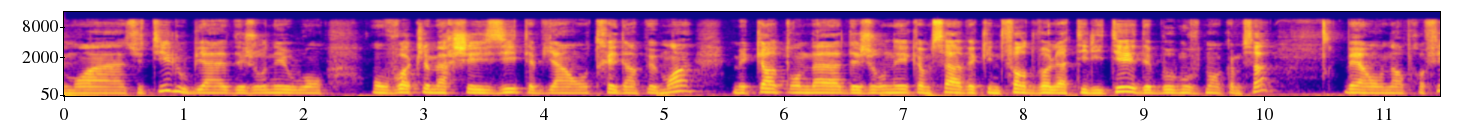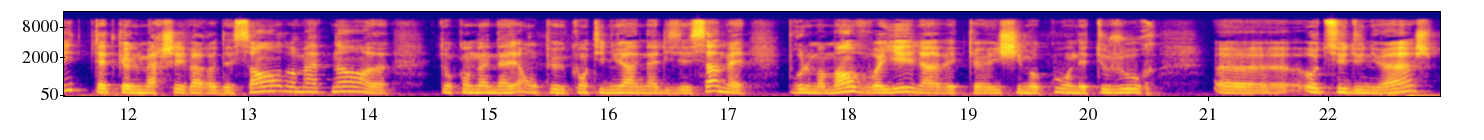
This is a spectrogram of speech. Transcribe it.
moins utile ou bien des journées où on, on voit que le marché hésite, eh bien on trade un peu moins mais quand on a des journées comme ça avec une forte volatilité et des beaux mouvements comme ça ben on en profite. Peut-être que le marché va redescendre maintenant euh, donc on, peut continuer à analyser ça mais pour le moment vous voyez là avec euh, Ishimoku on est toujours euh, au-dessus du nuage.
